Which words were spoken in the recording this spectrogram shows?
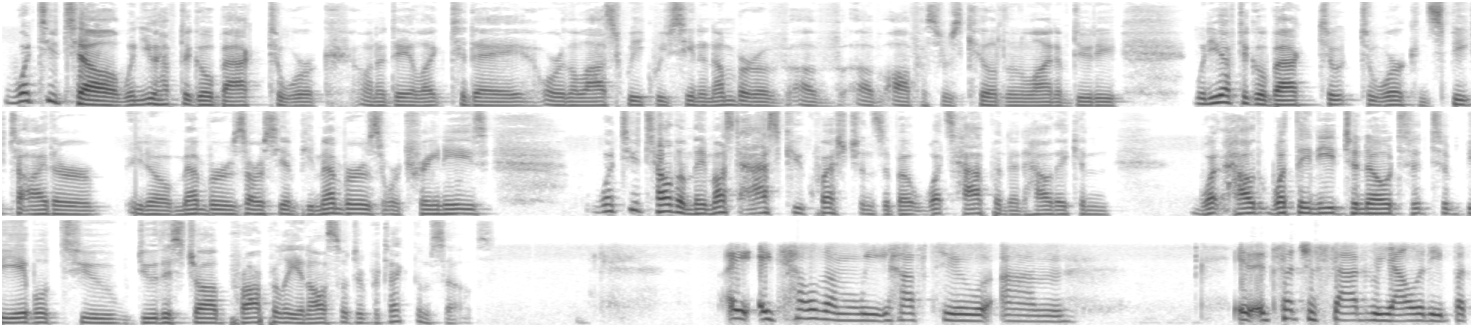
What do you tell when you have to go back to work on a day like today, or in the last week, we've seen a number of, of, of, officers killed in the line of duty. When you have to go back to, to work and speak to either you know members, RCMP members, or trainees, what do you tell them? They must ask you questions about what's happened and how they can what how what they need to know to to be able to do this job properly and also to protect themselves. I, I tell them we have to. Um, it, it's such a sad reality, but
